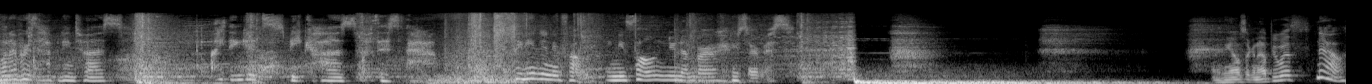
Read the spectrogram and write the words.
Whatever's happening to us, I think it's because of this app. I need a new phone. A new phone, new number, new service. Anything else I can help you with? No.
